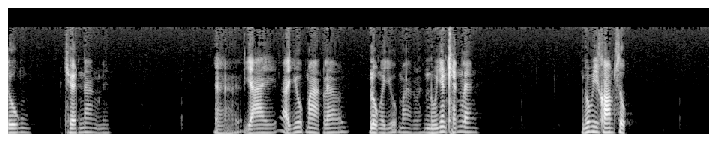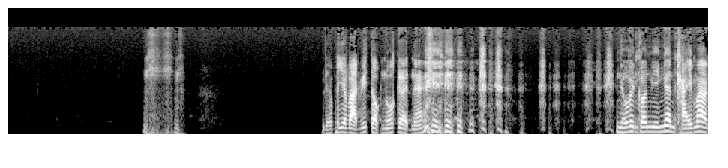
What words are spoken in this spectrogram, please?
ลุง เชิญนั่งนี่ยายอายุมากแล้ว ลุงอายุมากแล้ว หนูยังแข็งแรง หนูมีความสุข ดี๋ยวพยาบาทวิตกหนูเกิดนะ หนูเป็นคนมีเงื่อนไขมาก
